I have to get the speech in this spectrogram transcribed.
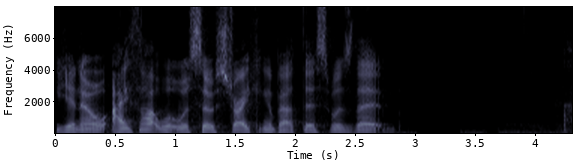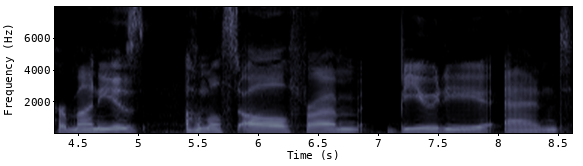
you know, I thought what was so striking about this was that her money is almost all from beauty and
